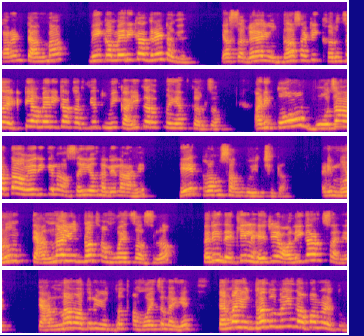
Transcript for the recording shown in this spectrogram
कारण त्यांना मेक अमेरिका ग्रेट अगेन या सगळ्या युद्धासाठी खर्च एकटी अमेरिका करते तुम्ही काही करत नाही खर्च. आणि तो बोजा आता अमेरिकेला असह्य झालेला आहे हे ट्रम्प सांगू इच्छितात. आणि म्हणून त्यांना युद्ध थांबवायचं असलं तरी देखील हे जे ऑलिगार्क्स आहेत त्यांना मात्र युद्ध थांबवायचं नाहीये. त्यांना युद्धातूनही नफा मिळतो.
